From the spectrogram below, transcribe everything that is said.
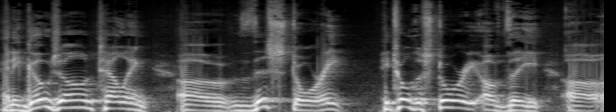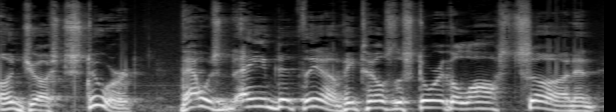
And he goes on telling uh, this story he told the story of the uh, unjust steward. That was aimed at them. He tells the story of the lost son. And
